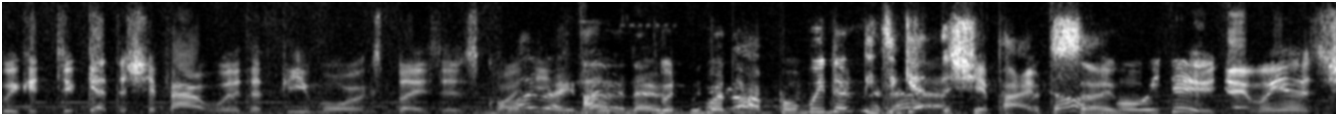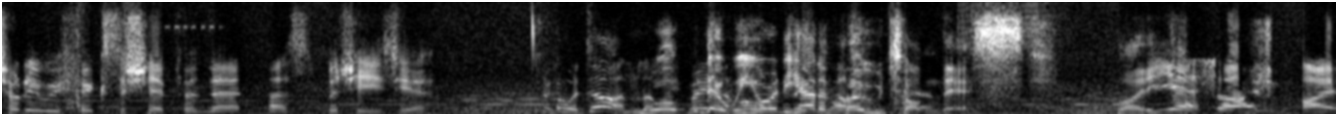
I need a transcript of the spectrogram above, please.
we could do, get the ship out with a few more explosives quite I easily. reckon- no, no, But, we but, don't uh, need- but we don't need to We're get there. the ship We're out, done. so Well, we do, don't we? Uh, Surely we fix the ship and then that's much easier. No, we're done. Look, well, we've no, we already had a vote on this. Like, Yes, I'm, I,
